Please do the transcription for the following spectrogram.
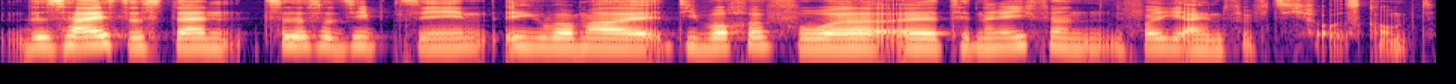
Das heißt, dass dann 2017 irgendwann mal die Woche vor äh, Tenerife eine Folge 51 rauskommt.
